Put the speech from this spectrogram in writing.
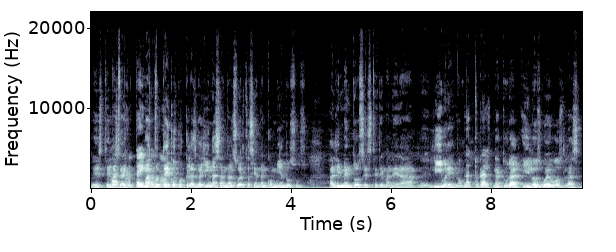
este, Más proteicos, más ¿no? proteicos porque las gallinas andan sueltas y andan comiendo sus alimentos este, de manera eh, libre, ¿no? Natural. natural y los huevos las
